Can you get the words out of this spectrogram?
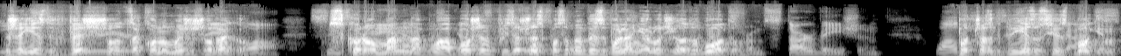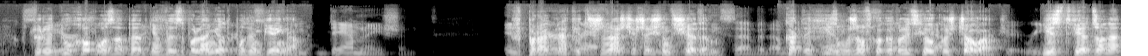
że jest wyższy od zakonu mojżeszowego, skoro manna była Bożym fizycznym sposobem wyzwolenia ludzi od głodu, podczas gdy Jezus jest Bogiem, który duchowo zapewnia wyzwolenie od potępienia. W paragrafie 1367 Katechizmu Rzymskokatolickiego Kościoła jest stwierdzone,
